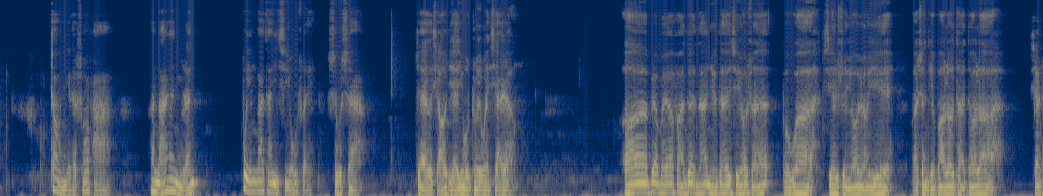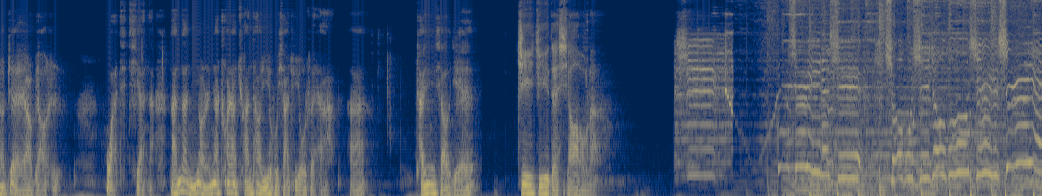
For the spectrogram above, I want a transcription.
照你的说法，那男人女人不应该在一起游水，是不是？这个小姐又追问先生：“我并没有反对男女在一起游水，不过先是游泳衣把身体暴露太多了。”先生这样表示。我的天哪！难道你要人家穿上全套衣服下去游水啊？啊！陈小姐唧唧的笑了。故事里的事，说不是就不是，是也。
